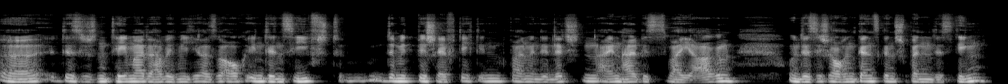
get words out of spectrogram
äh, das ist ein Thema, da habe ich mich also auch intensivst damit beschäftigt, in, vor allem in den letzten eineinhalb bis zwei Jahren. Und das ist auch ein ganz, ganz spannendes Ding.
